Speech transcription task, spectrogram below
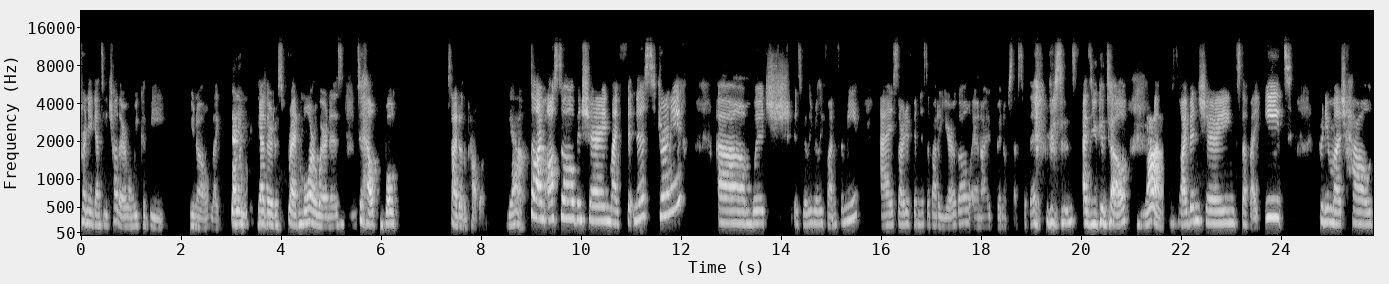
turning against each other when we could be you know, like getting together to spread more awareness mm-hmm. to help both side of the problem. Yeah. So I'm also been sharing my fitness journey, um, which is really, really fun for me. I started fitness about a year ago and I've been obsessed with it ever since, as you can tell. Yeah. So I've been sharing stuff I eat, pretty much how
